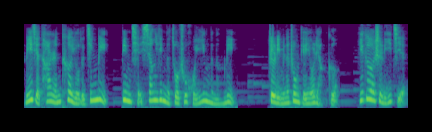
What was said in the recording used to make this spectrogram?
理解他人特有的经历，并且相应的做出回应的能力。这里面的重点有两个，一个是理解，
